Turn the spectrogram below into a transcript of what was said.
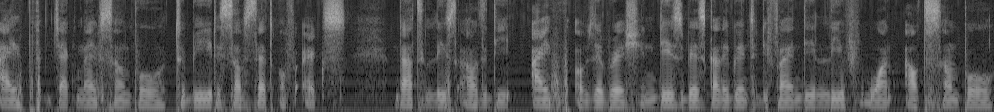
ith jackknife sample to be the subset of x that leaves out the ith observation. This is basically going to define the leave one out sample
